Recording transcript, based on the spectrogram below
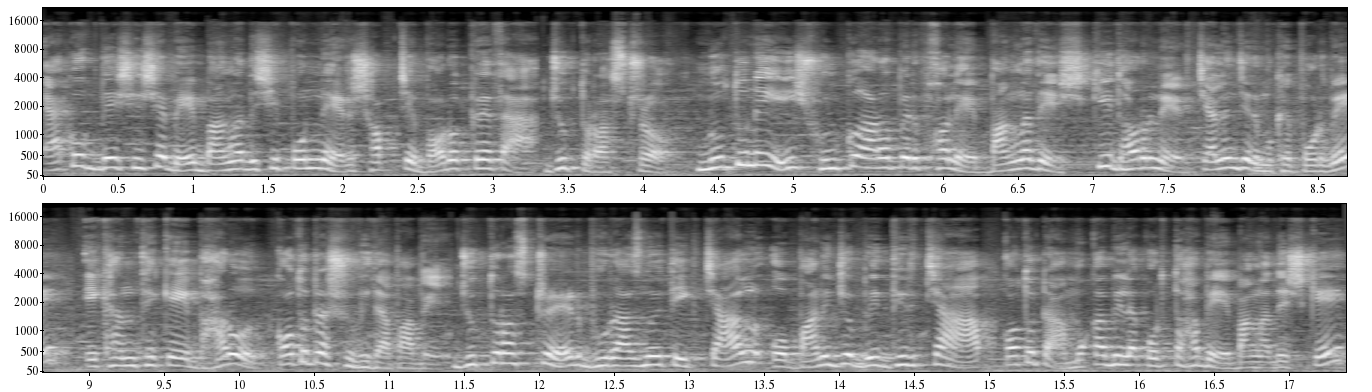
একক দেশ হিসেবে বাংলাদেশি পণ্যের সবচেয়ে বড় ক্রেতা যুক্তরাষ্ট্র। নতুন এই শুল্ক আরোপের ফলে বাংলাদেশ কি ধরনের চ্যালেঞ্জের মুখে পড়বে? এখান থেকে ভারত কতটা সুবিধা পাবে? যুক্তরাষ্ট্রের ভূ রাজনৈতিক চাল ও বাণিজ্য বৃদ্ধির চাপ কতটা মোকাবিলা করতে হবে বাংলাদেশকে?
